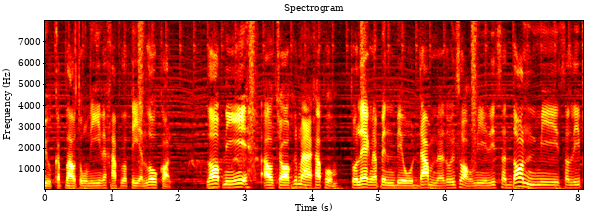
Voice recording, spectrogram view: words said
อยู่กับเราตรงนี้นะครับ เราตีอัลโลก่อน รอบนี้เอาจอขึ้นมาครับผมตัวแรกนะเป็นเบลดัมนะตัวที่2มีลิซดอนมีสลิป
